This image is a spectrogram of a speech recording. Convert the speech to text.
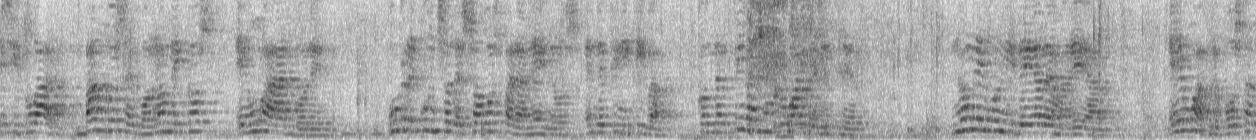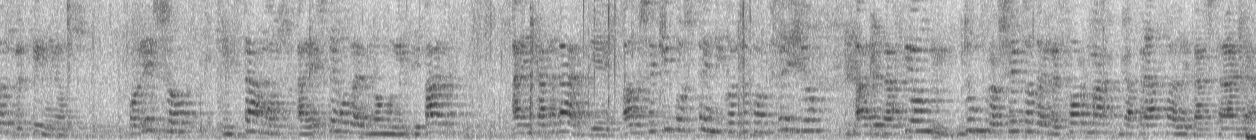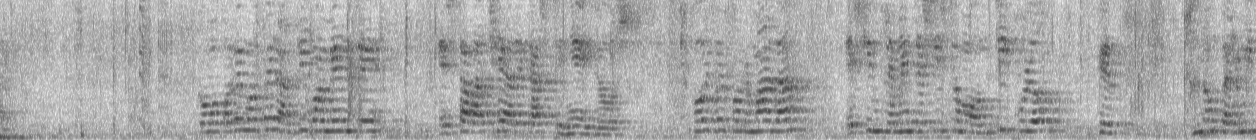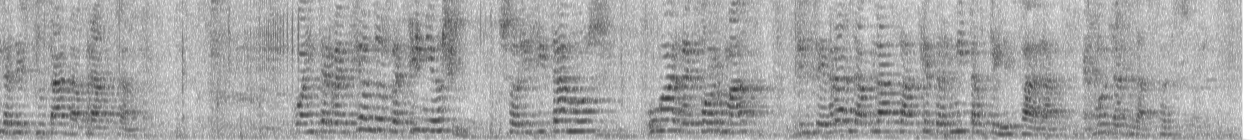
e situar bancos ergonómicos en unha árbore, un recuncho de xogos para nenos, en definitiva, convertila nun lugar de lecer. Non é unha idea da marea, é unha proposta dos veciños. Por eso, instamos a este goberno municipal a encargarlle aos equipos técnicos do Concello a redacción dun proxecto de reforma da Praza de Castalla. Como podemos ver, antiguamente estaba chea de castiñeiros. Foi reformada e simplemente existe un montículo que non permite disfrutar da praza. Coa intervención dos veciños solicitamos unha reforma integral da plaza que permita utilizala. Moitas grazas.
